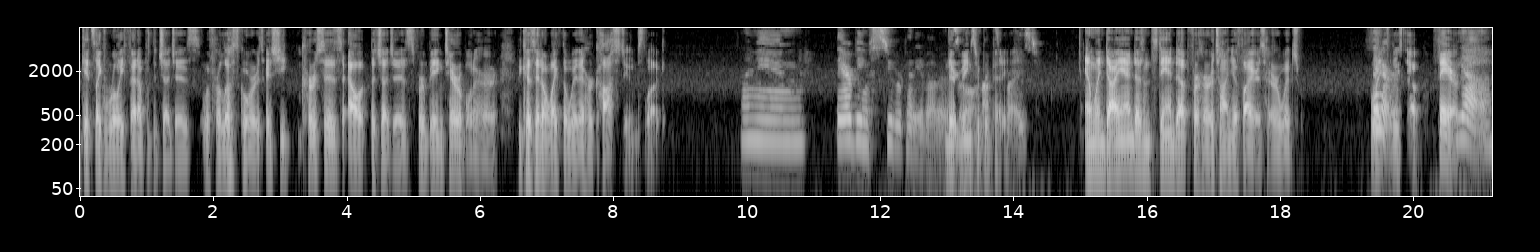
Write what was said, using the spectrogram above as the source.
gets like really fed up with the judges with her low scores, and she curses out the judges for being terrible to her because they don't like the way that her costumes look. I mean, they're being super petty about it. They're so being super petty. Surprised. And when Diane doesn't stand up for her, Tonya fires her, which Fair. rightfully so. Fair. Yeah.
